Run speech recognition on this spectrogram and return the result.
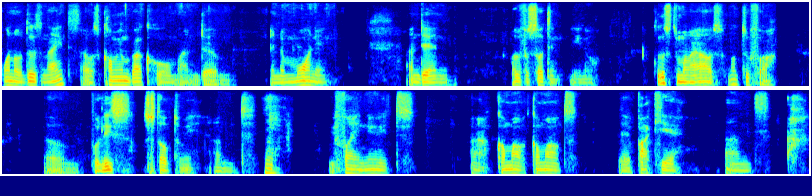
one of those nights, I was coming back home and um, in the morning, and then all of a sudden, you know, close to my house, not too far, um, police stopped me, and before I knew it, uh, come out, come out, uh, park here, and ah,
